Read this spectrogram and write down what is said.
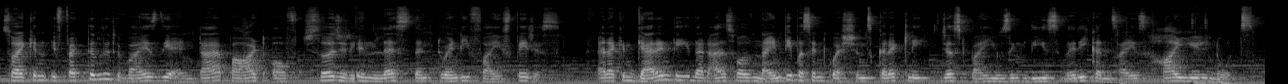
So I can effectively revise the entire part of surgery in less than 25 pages and I can guarantee that I'll solve 90% questions correctly just by using these very concise high yield notes.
